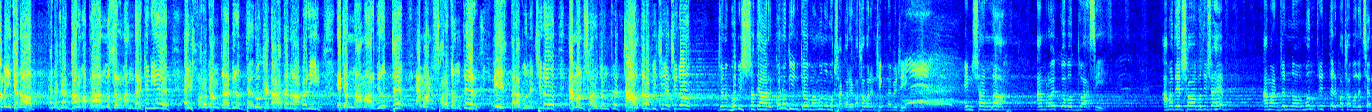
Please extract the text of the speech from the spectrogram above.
আমি যেন এদেশের ধর্মপ্রাণ মুসলমানদেরকে নিয়ে এই ষড়যন্ত্রের বিরুদ্ধে রুখে দাঁড়াতে না পারি। এজন্য আমার বিরুদ্ধে এমন ষড়যন্ত্রের বীজ তারা বুনেছিল, এমন ষড়যন্ত্রের চাল তারা বিছিয়েছিল যেন ভবিষ্যতে আর কোনোদিন কেউ মামুনুল আশা করে। কথা বলেন ঠিক না বেঠিক? ইনশাল্লাহ আমরা ঐক্যবদ্ধ আছি। আমাদের সভাপতি সাহেব আমার জন্য মন্ত্রিত্বের কথা বলেছেন।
